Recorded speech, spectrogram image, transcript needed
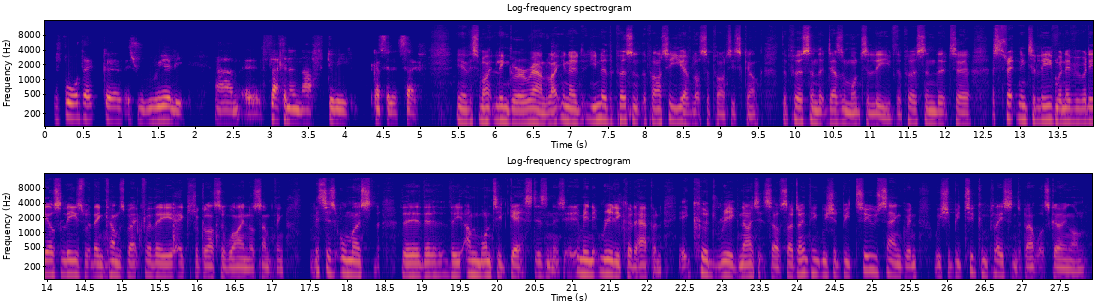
before the curve is really um, flattened enough to be considered safe. Yeah, this might linger around. Like you know, you know the person at the party. You have lots of party skunk. The person that doesn't want to leave. The person that uh, is threatening to leave when everybody else leaves, but then comes back for the extra glass of wine or something. This is almost the the, the unwanted guest, isn't it? I mean, it really could happen. It could reignite itself. So I don't think we should be too sanguine. We should be too complacent about what's going on.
